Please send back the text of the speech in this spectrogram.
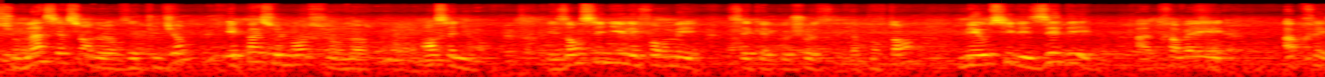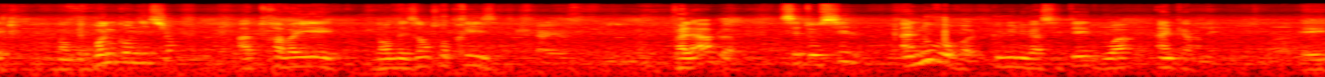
sur l'insertion de leurs étudiants et pas seulement sur leur enseignement. Les enseigner, les former, c'est quelque chose d'important, mais aussi les aider à travailler après dans de bonnes conditions, à travailler dans des entreprises valables, c'est aussi un nouveau rôle que l'université doit incarner. Et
